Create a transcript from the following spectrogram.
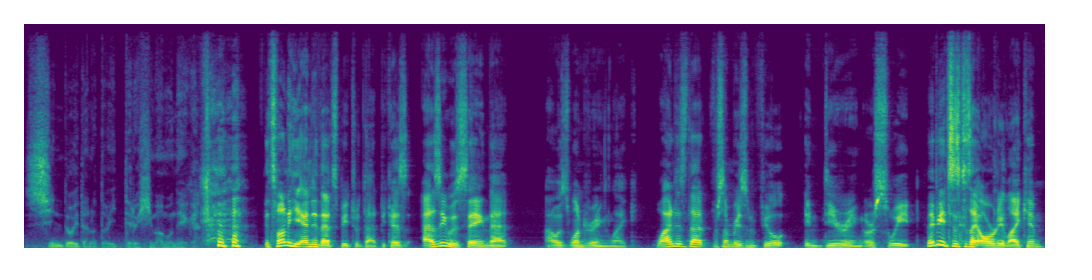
しんどいだのと言ってる暇もねえが It's funny he ended that speech with that because as he was saying that, I was wondering like, why does that for some reason feel endearing or sweet? Maybe it's just because I already like him.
